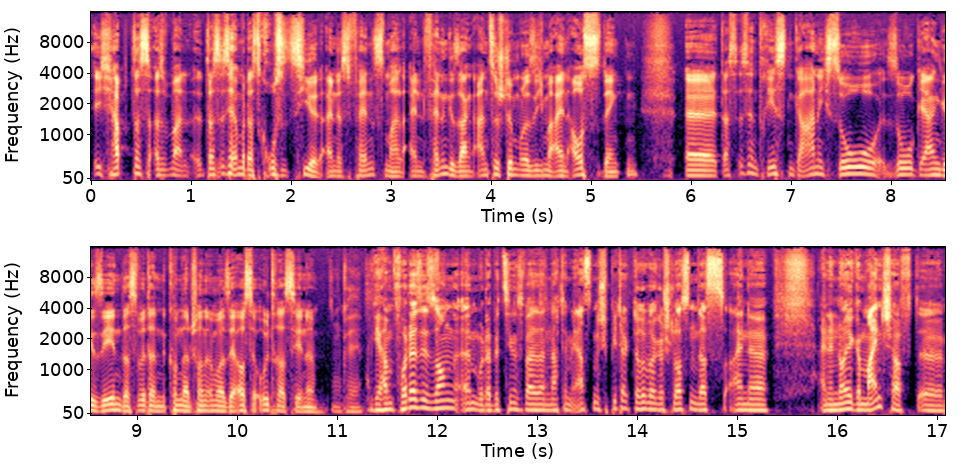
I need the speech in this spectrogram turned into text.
Ich habe das, also man, das ist ja immer das große Ziel eines Fans, mal einen Fangesang anzustimmen oder sich mal einen auszudenken. Äh, das ist in Dresden gar nicht so, so gern gesehen. Das wird dann, kommt dann schon immer sehr aus der Ultraszene. Okay. Wir haben vor der Saison ähm, oder beziehungsweise nach dem ersten Spieltag darüber geschlossen, dass eine, eine neue Gemeinschaft äh,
